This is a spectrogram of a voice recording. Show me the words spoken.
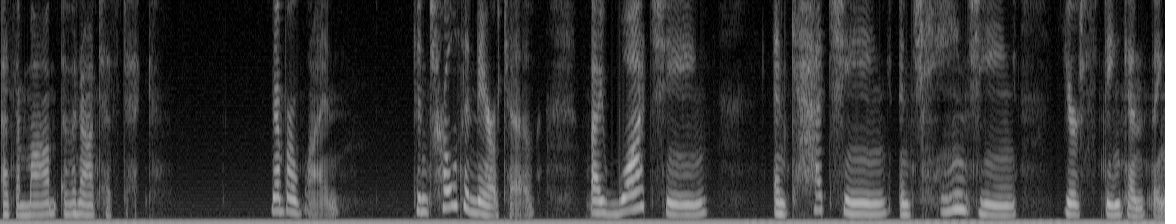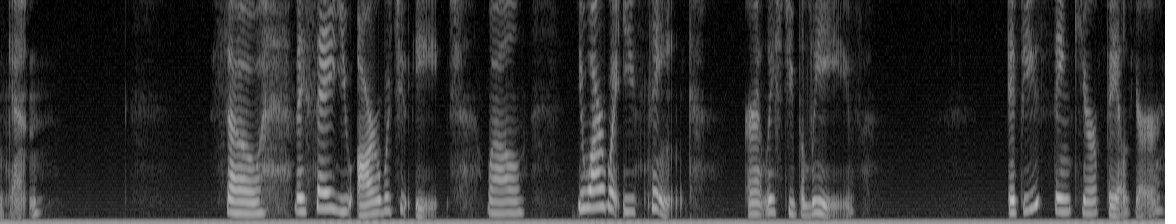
as a mom of an autistic. Number one, control the narrative by watching and catching and changing your stinking thinking. So they say you are what you eat. Well, you are what you think, or at least you believe. If you think you're a failure,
